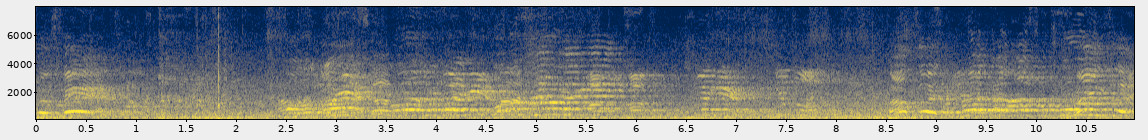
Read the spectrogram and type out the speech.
Those hands. Back up. Bounce it. Raise it.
